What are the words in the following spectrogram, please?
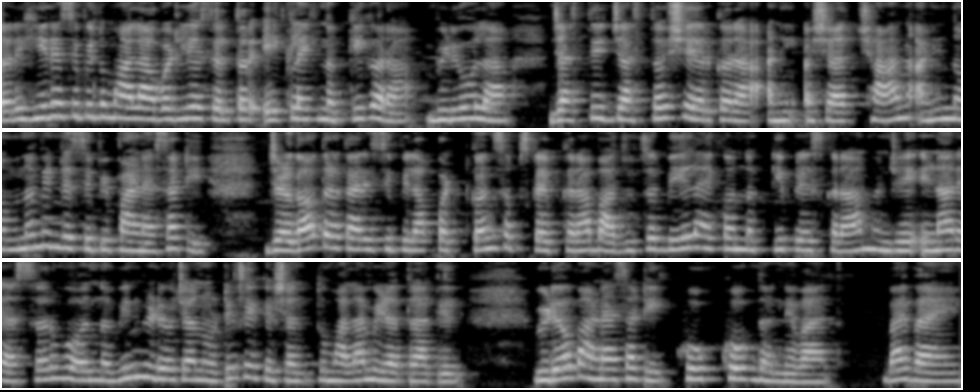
तर ही रेसिपी तुम्हाला आवडली असेल तर एक लाईक नक्की करा. व्हिडिओला जास्तीत जास्त शेअर करा आणि अशा छान आणि नवनवीन रेसिपी पाहण्यासाठी जळगाव तडका रेसिपीला पटकन सबस्क्राईब करा. बाजूचं बेल आयकॉन नक्की प्रेस करा म्हणजे येणाऱ्या सर्व नवीन व्हिडिओच्या नोटिफिकेशन तुम्हाला मिळत राहतील. व्हिडिओ पाहण्यासाठी खूप खूप धन्यवाद. बाय बाय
